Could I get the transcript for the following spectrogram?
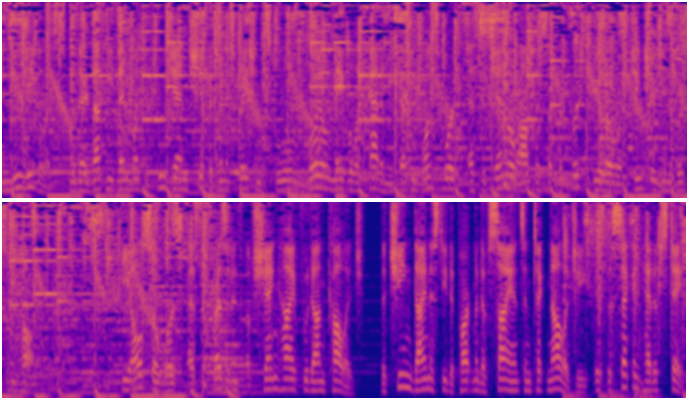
and new legalists were there. He then went to Fujian Ship Administration School and Royal Naval Academy. That he once worked as the general office of the first bureau of Jingshi University Hall. He also worked as the president of Shanghai Fudan College, the Qing Dynasty Department of Science and Technology is the second head of state.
